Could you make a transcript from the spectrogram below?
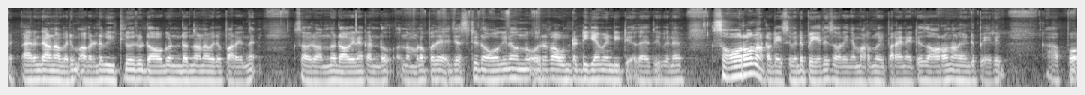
പെറ്റ് പാരന്റ് ആണ് അവരും. അവരുടെ വീട്ടിലൊരു ഡോഗ് ഉണ്ടെന്നാണ് അവർ പറയുന്നത് സോ അവർ വന്ന് ഡോഗിനെ കണ്ടു. നമ്മളിപ്പോൾ ജസ്റ്റ് ഡോഗിനെ ഒന്ന് ഒരു റൗണ്ട് അടിക്കാൻ വേണ്ടിയിട്ട് അതായത് ഇവനെ സോറോ എന്നാട്ടോ കേസ് ഇവന്റെ പേര്. സോറി ഞാൻ മറന്നുപോയി. പറയാനായിട്ട് സോറോ എന്നാണ് ഇവന്റെ പേര്. അപ്പോൾ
